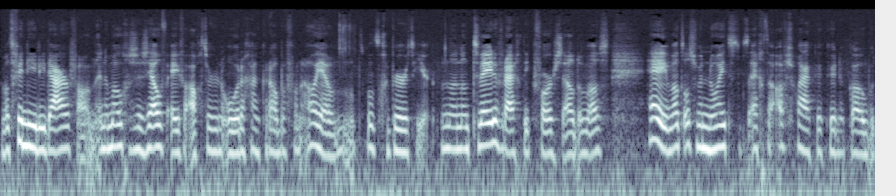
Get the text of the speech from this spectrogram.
Wat vinden jullie daarvan? En dan mogen ze zelf even achter hun oren gaan krabben van, oh ja, wat, wat gebeurt hier? En dan een tweede vraag die ik voorstelde was, hey, wat als we nooit tot echte afspraken kunnen komen?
